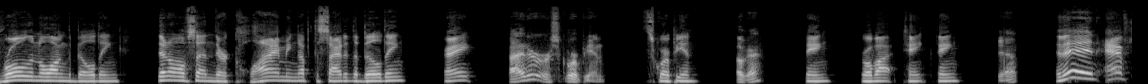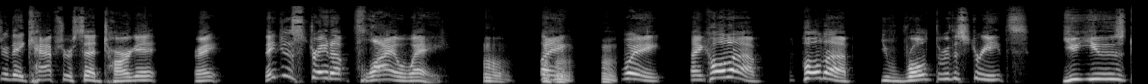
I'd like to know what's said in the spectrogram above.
rolling along the building? Then all of a sudden they're climbing up the side of the building, right? Spider or scorpion? Scorpion Okay. thing, robot tank thing. Yeah. And then after they capture said target, right? They just straight up fly away. Mhm. Like, Mhm. wait, like, hold up, hold up. You rolled through the streets. You used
